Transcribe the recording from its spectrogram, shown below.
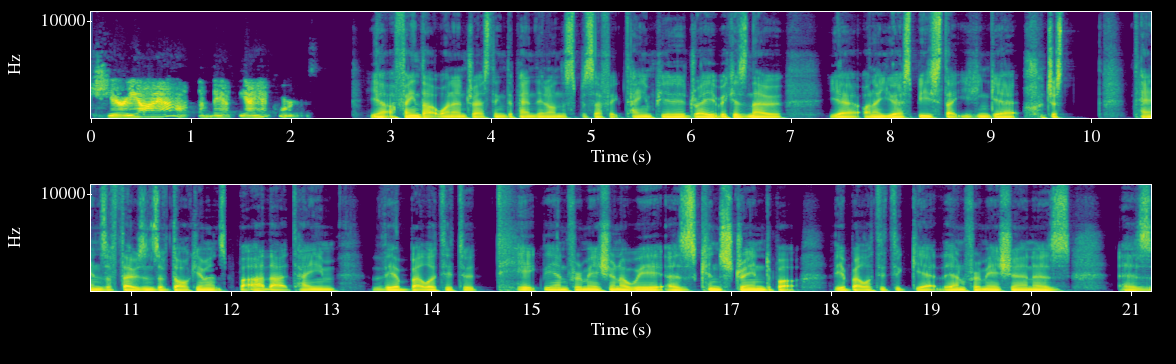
carry on out of the FBI headquarters. Yeah, I find that one interesting depending on the specific time period, right? Because now, yeah, on a USB stick, you can get just tens of thousands of documents. But at that time, the ability to take the information away is constrained, but the ability to get the information is is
